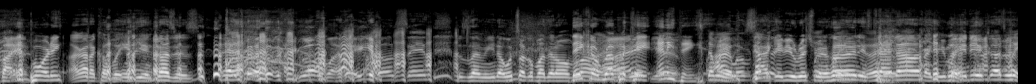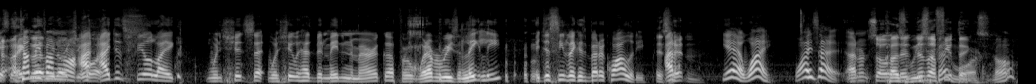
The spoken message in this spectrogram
by importing. I got a couple Indian cousins. you, know what you know what I'm saying? Just let me you know. We'll talk about that offline. They can all right? replicate Yeah. anything. All right, well, Tell I me- give you Richmond wait, Hood wait. and Staten Island. I give you my Indian cousins. Wait, tell me if I'm wrong. what you I, want. I just feel like when shit set, when shit has been made in America for whatever reason lately, it just seems like it's better quality. it's I- hitting. Yeah, why? Why is that? I don't. So th- there's a few more. things. No,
